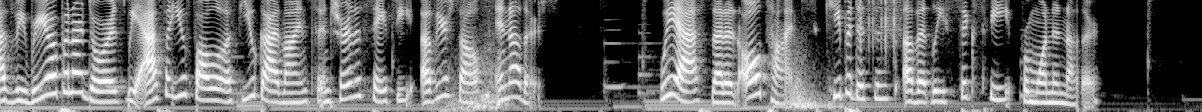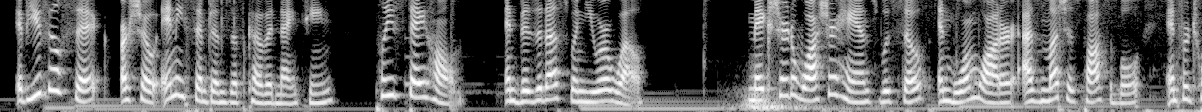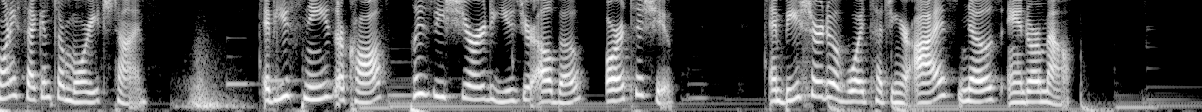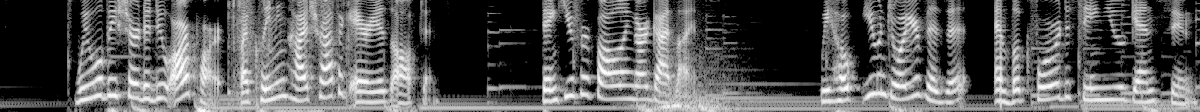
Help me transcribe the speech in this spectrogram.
As we reopen our doors, we ask that you follow a few guidelines to ensure the safety of yourself and others. We ask that at all times, keep a distance of at least six feet from one another. If you feel sick or show any symptoms of COVID 19, please stay home and visit us when you are well. Make sure to wash your hands with soap and warm water as much as possible and for 20 seconds or more each time. If you sneeze or cough, please be sure to use your elbow or a tissue. And be sure to avoid touching your eyes, nose, and or mouth. We will be sure to do our part by cleaning high traffic areas often. Thank you for following our guidelines. We hope you enjoy your visit and look forward to seeing you again soon.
